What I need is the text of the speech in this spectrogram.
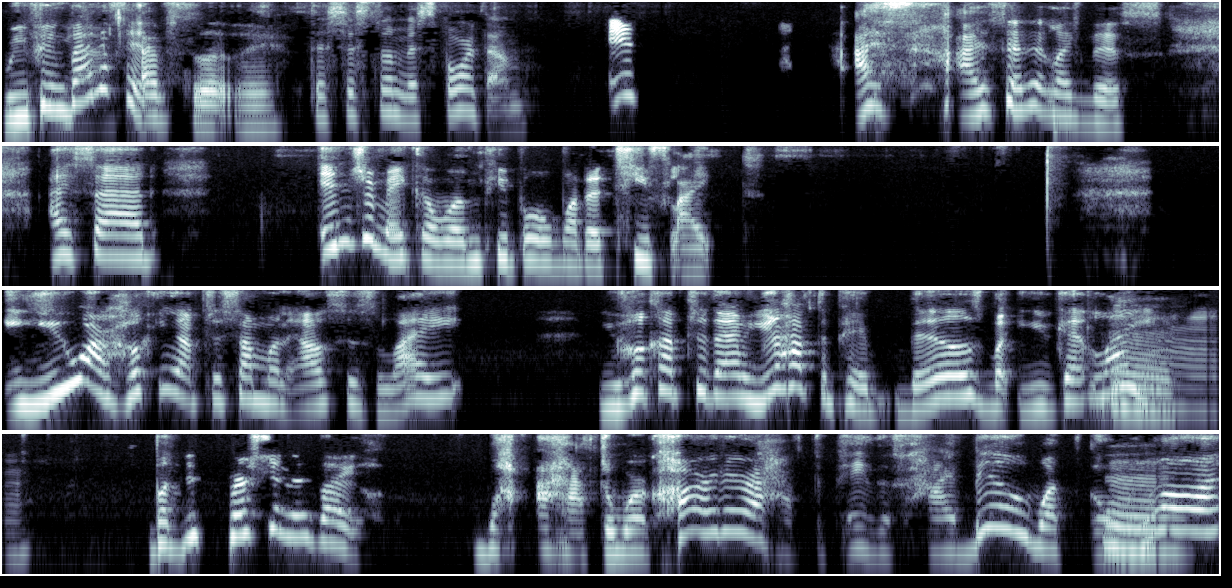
reaping benefits. Absolutely. The system is for them. It, I, I said it like this. I said, in Jamaica, when people want a tea flight, you are hooking up to someone else's light. You hook up to them. You don't have to pay bills, but you get light. Mm. But this person is like, "Wha- I have to work harder. I have to pay this high bill. What's going Hmm. on?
